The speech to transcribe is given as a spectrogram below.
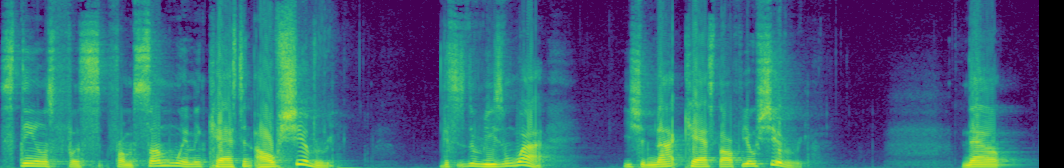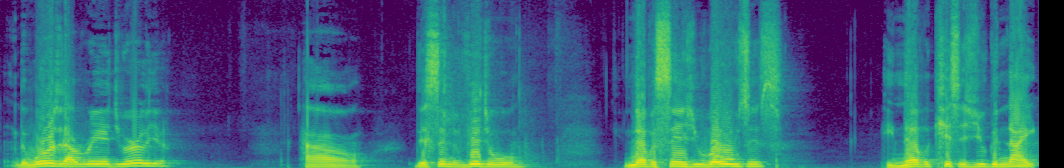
stems for, from some women casting off chivalry. This is the reason why you should not cast off your chivalry. Now, the words that I read you earlier, how this individual never sends you roses, he never kisses you goodnight,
